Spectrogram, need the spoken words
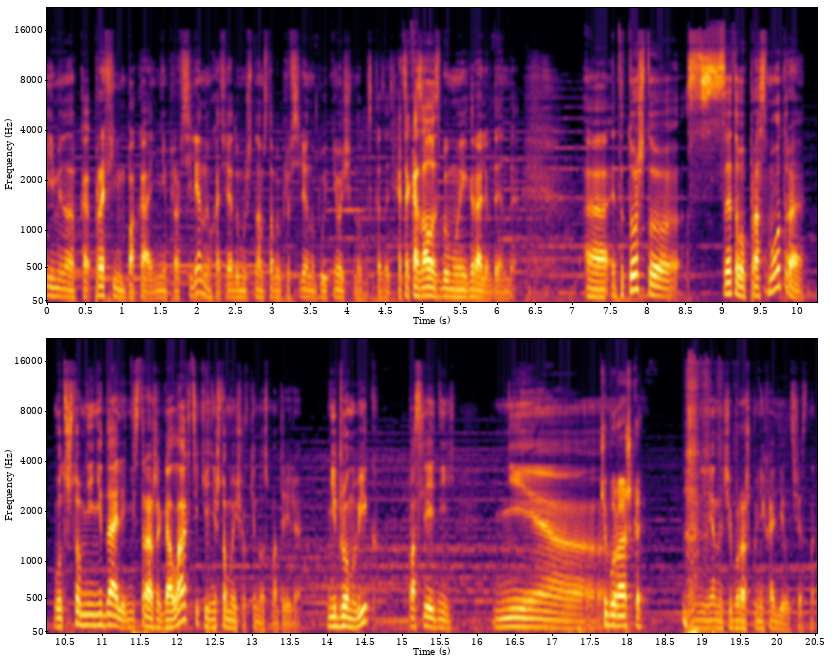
именно про фильм пока, не про вселенную, хотя я думаю, что нам с тобой про вселенную будет не очень много сказать. Хотя, казалось бы, мы играли в ДНД. Э, это то, что с этого просмотра Вот что мне не дали ни Стражи Галактики, ни что мы еще в кино смотрели. Ни Джон Уик последний, ни... э, Чебурашка. Я на Чебурашку не ходил, честно.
